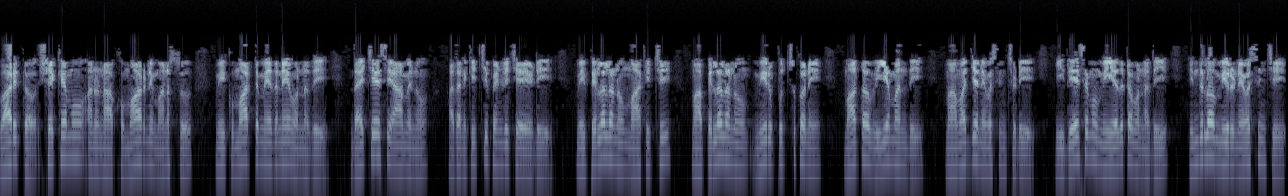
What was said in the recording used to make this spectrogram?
వారితో షెకెము అను నా కుమారుని మనస్సు మీ కుమార్తె మీదనే ఉన్నది. దయచేసి ఆమెను అతనికిచ్చి పెండ్లి చేయడి. మీ పిల్లలను మాకిచ్చి మా పిల్లలను మీరు పుచ్చుకొని మాతో వియ్యమంది. మా మధ్య నివసించుడి. ఈ దేశము మీ ఎదుట ఉన్నది. ఇందులో మీరు నివసించి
